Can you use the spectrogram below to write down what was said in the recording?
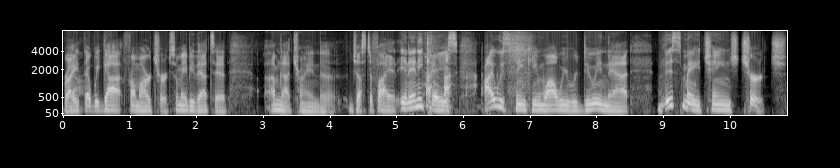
right, yeah. that we got from our church. So maybe that's it. I'm not trying to justify it. In any case, I was thinking while we were doing that, this may change church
